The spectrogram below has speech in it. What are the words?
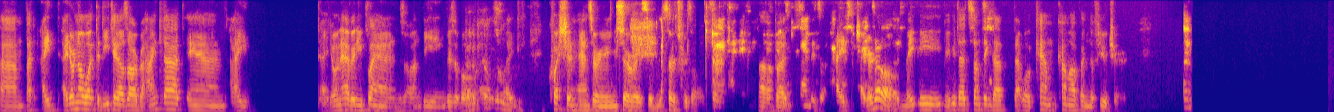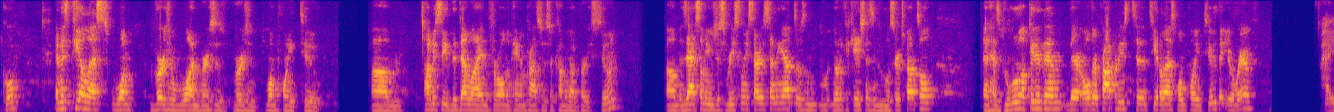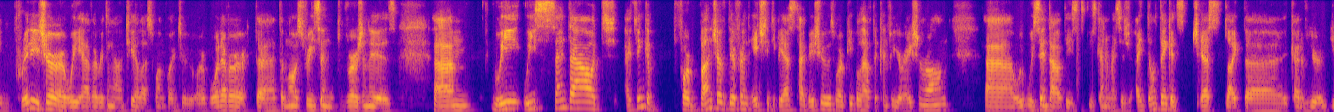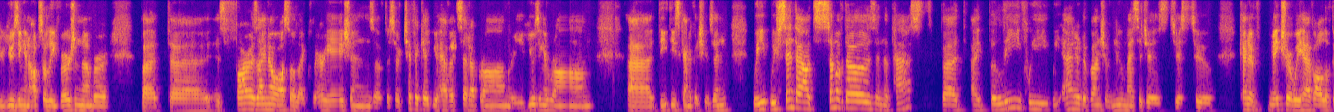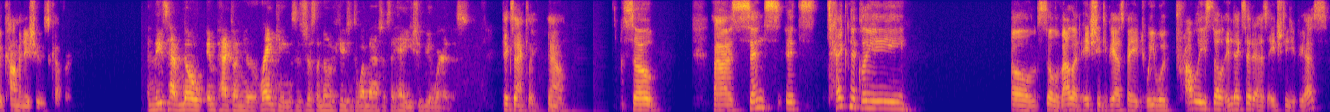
um, but I, I don't know what the details are behind that, and I I don't have any plans on being visible as like question answering service in the search results. Uh, but I, I don't know. Maybe maybe that's something that that will come come up in the future. Cool. And this TLS one version one versus version 1.2. Um, obviously, the deadline for all the payment processors are coming up very soon. Um, is that something you just recently started sending out those notifications in Google Search Console? And has Google updated them their older properties to TLS 1.2 that you're aware of? I'm pretty sure we have everything on TLS 1.2 or whatever the, the most recent version is. Um, we, we sent out, I think, a, for a bunch of different HTTPS type issues where people have the configuration wrong. Uh, we, we, sent out these these kind of messages. I don't think it's just like the kind of you're you're using an obsolete version number, but uh, as far as I know, also like variations of the certificate you have it set up wrong or you're using it wrong, uh, the, these kind of issues. And we we've sent out some of those in the past, but I believe we we added a bunch of new messages just to kind of make sure we have all of the common issues covered and these have no impact on your rankings. It's just a notification to Webmaster to say, hey, you should be aware of this. Exactly, yeah. So uh, since it's technically still, still a valid HTTPS page, we would probably still index it as HTTPS.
